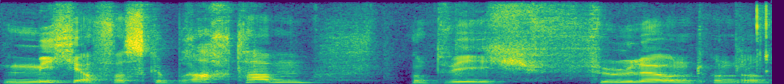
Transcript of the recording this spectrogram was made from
mich auf was gebracht haben und wie ich fühle und, und, und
